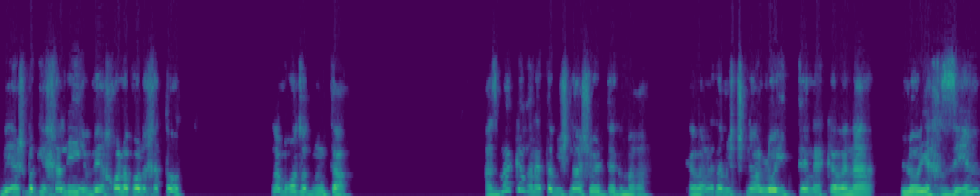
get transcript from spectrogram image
ויש בה גחלים ויכול לבוא לחטות. למרות זאת מותר. אז מה כוונת המשנה, שואלת הגמרא? כוונת המשנה לא ייתן, הכוונה לא יחזיר,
